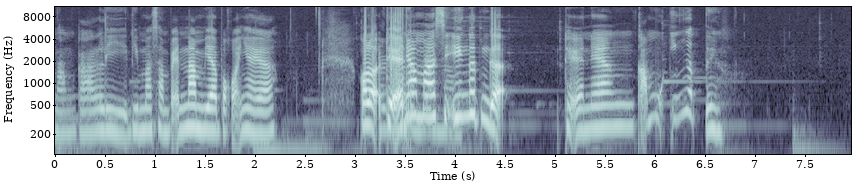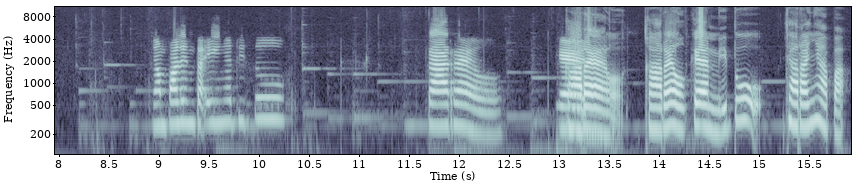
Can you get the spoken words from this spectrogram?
6 kali, 5 sampai 6 ya pokoknya ya. Kalau DN-nya sampai masih enam. inget nggak? DN yang kamu inget deh. yang paling tak ingat itu Karel Ken. Karel, Karel Ken itu caranya apa?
